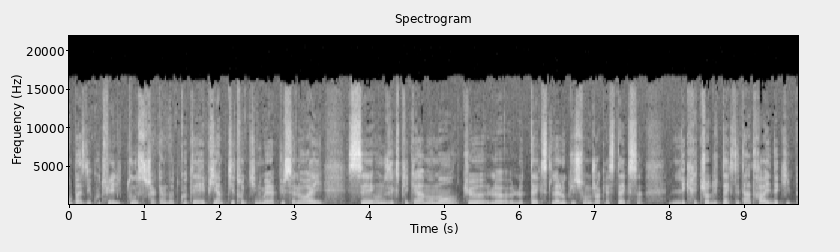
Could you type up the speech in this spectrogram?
on passe des coups de fil, tous, chacun de notre côté. Et puis un petit truc qui nous met la puce à l'oreille, c'est on nous explique à un moment que le, texte, l'allocution de Jean Castex, l'écriture du texte est un travail d'équipe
